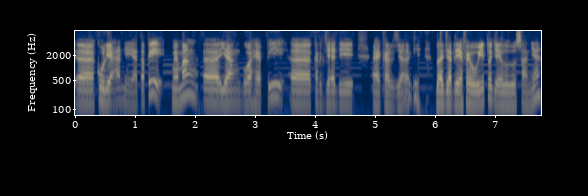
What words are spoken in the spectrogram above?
eh, kuliahannya ya. Tapi memang eh, yang gua happy eh, kerja di eh kerja lagi belajar di FEUI itu jadi lulusannya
